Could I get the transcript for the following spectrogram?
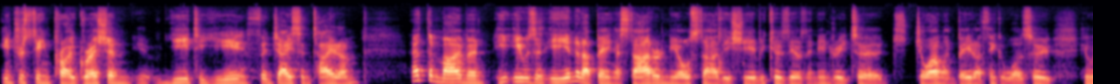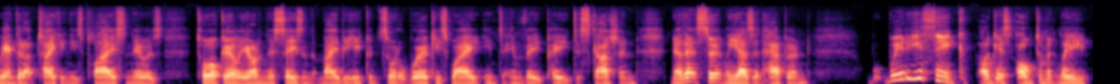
interesting progression year to year for Jayson Tatum at the moment, he, he was a, he ended up being a starter in the All Star this year because there was an injury to Joel Embiid, I think it was, who who ended up taking his place, and there was talk early on in the season that maybe he could sort of work his way into MVP discussion. Now that certainly hasn't happened. Where do you think? I guess ultimately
